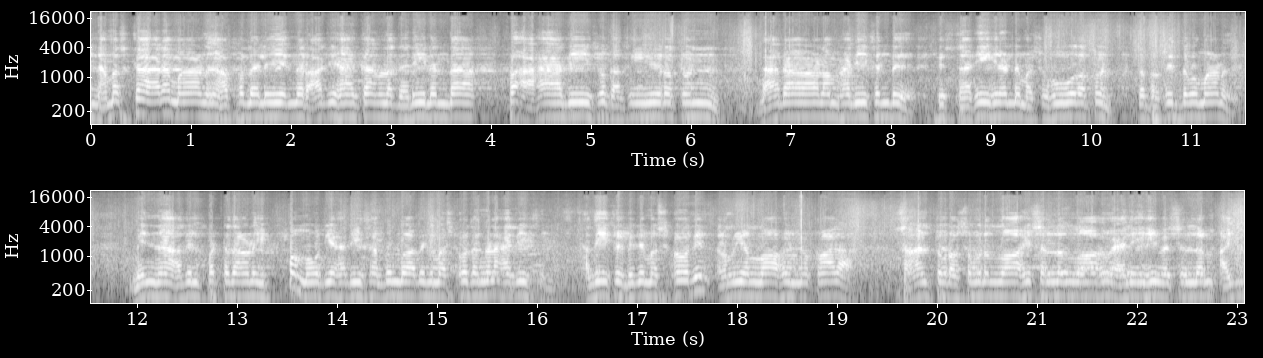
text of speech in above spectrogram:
നമസ്കാരമാണ് അഫ്ദൽ എന്ന് റാജിഹാക്കാനുള്ള ദലീൽ എന്താ ധാരാളം ഹദീസ് ഉണ്ട് മഷഹൂറത്തുൻ. പ്രസിദ്ധവുമാണ്. മിന്ന അതിൽപ്പെട്ടതാണ് ഇപ്പം മോദിയ ഹദീസ് അബ്ദുല്ലാബിൻ തങ്ങളുടെ ഹദീസ്. ഹദീസ് ബിൻ മസൂദിൻ റളിയല്ലാഹു അൻഹു ഖാല. سألت رسول الله صلى الله عليه وسلم أي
